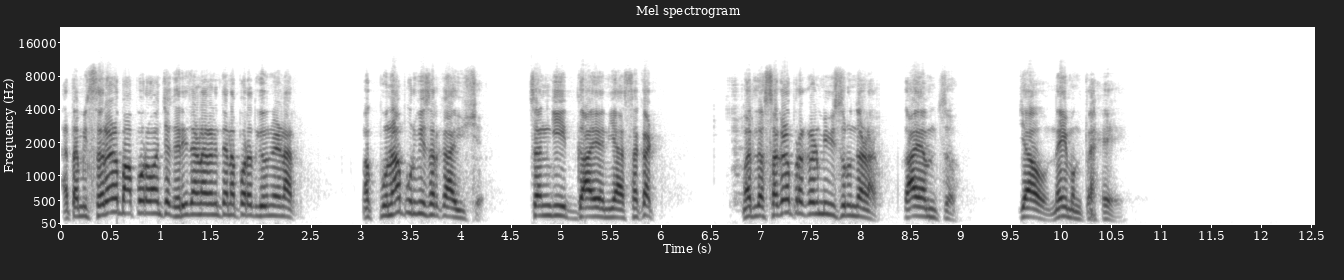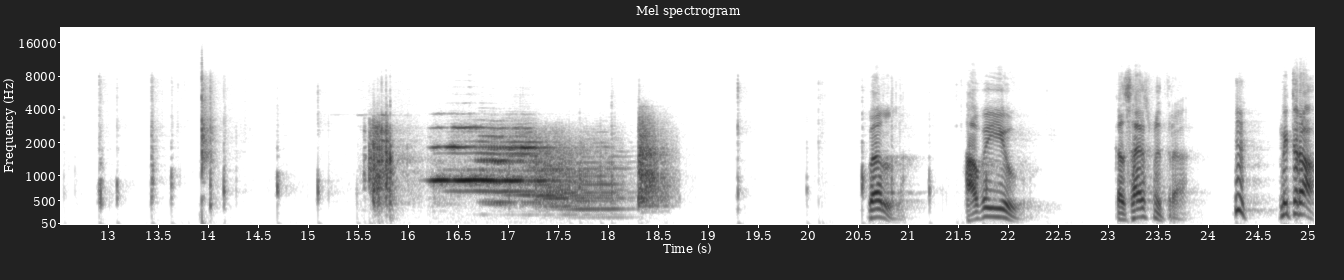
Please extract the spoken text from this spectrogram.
आता मी सरळ बापूरावांच्या घरी जाणार आणि त्यांना परत घेऊन येणार. मग पुन्हा पूर्वीसारखं आयुष्य. संगीत गायन या सकट. मधलं सगळं प्रकरण मी विसरून जाणार. कायमचं. जाओ नाही म्हणता हे वेल हाव यू कसा आहेस मित्रा? मित्रा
